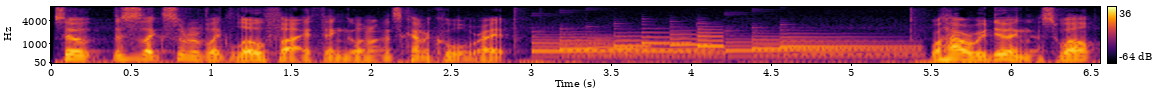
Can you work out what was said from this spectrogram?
So this is like sort of like lo-fi thing going on. It's kind of cool, right? Well, how are we doing this? Well,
